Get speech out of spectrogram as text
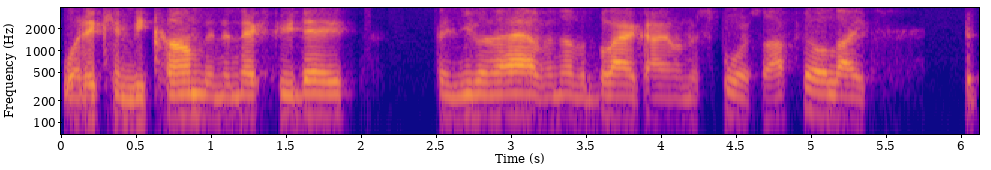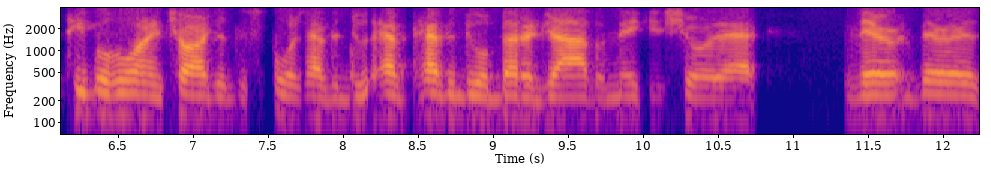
what it can become in the next few days, then you're gonna have another black eye on the sport. So I feel like the people who are in charge of the sports have to do have have to do a better job of making sure that there there is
